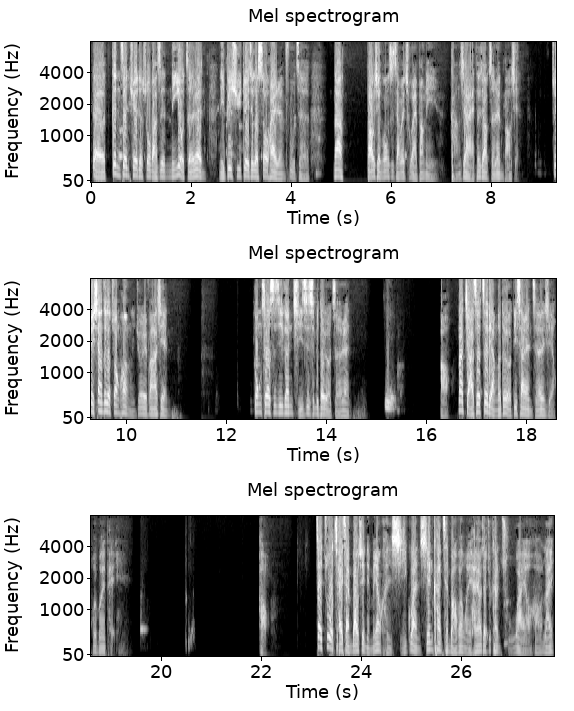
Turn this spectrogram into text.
呃，更正确的说法是，你有责任，你必须对这个受害人负责，那保险公司才会出来帮你扛下来，这叫责任保险。所以像这个状况，你就会发现，公车司机跟骑士是不是都有责任？嗯。好，那假设这两个都有第三人责任险，会不会赔？在做财产保险，你们要很习惯，先看承保范围，还要再去看除外哦。好，来，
